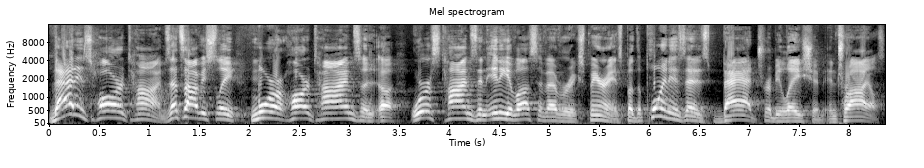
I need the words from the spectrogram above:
That is hard times. That's obviously more hard times, uh, uh, worse times than any of us have ever experienced. But the point is that it's bad tribulation and trials.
